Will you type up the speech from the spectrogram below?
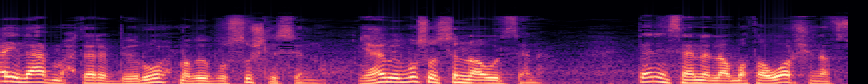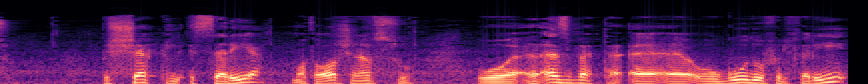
أي لاعب محترف بيروح ما بيبصوش لسنه. يعني بيبصوا لسنه أول سنة. تاني سنة لو ما طورش نفسه بالشكل السريع ما طورش نفسه وأثبت آه، آه، وجوده في الفريق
